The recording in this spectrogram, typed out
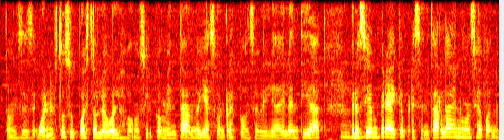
Entonces, bueno, estos supuestos luego los vamos a ir comentando, ya son responsabilidad de la entidad, pero siempre hay que presentar la denuncia cuando,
